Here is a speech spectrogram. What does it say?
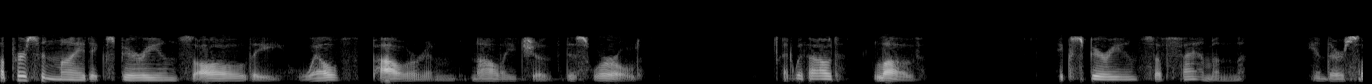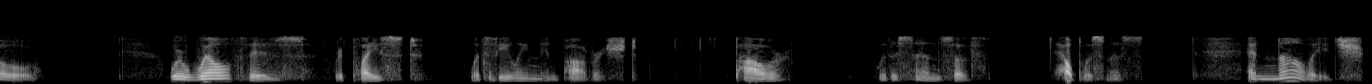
A person might experience all the wealth, power, and knowledge of this world, and without love, experience a famine in their soul, where wealth is replaced with feeling impoverished, power with a sense of helplessness, and knowledge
